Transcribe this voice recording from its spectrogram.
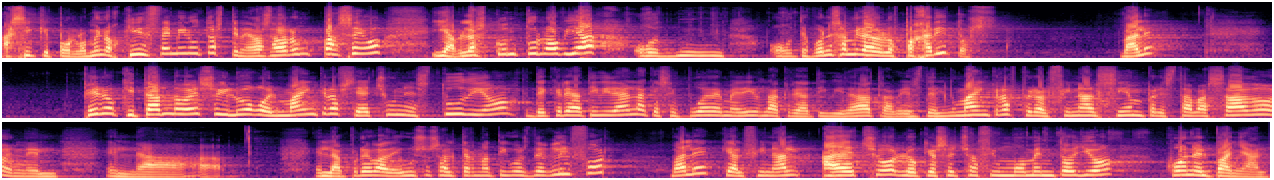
Así que por lo menos 15 minutos te me vas a dar un paseo y hablas con tu novia o, o te pones a mirar a los pajaritos. ¿Vale? Pero quitando eso y luego el Minecraft se ha hecho un estudio de creatividad en la que se puede medir la creatividad a través del Minecraft, pero al final siempre está basado en la prueba de usos alternativos de Guilford ¿vale? que al final ha hecho lo que os he hecho hace un momento yo con el pañal.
